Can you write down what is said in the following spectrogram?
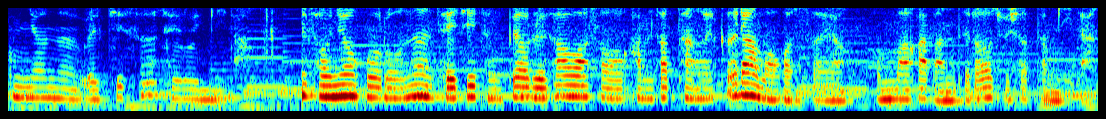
음료는 웰치스 제로입니다. 저녁으로는 돼지 등뼈를 사와서 감자탕을 끓여 먹었어요. 엄마가 만들어 주셨답니다.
